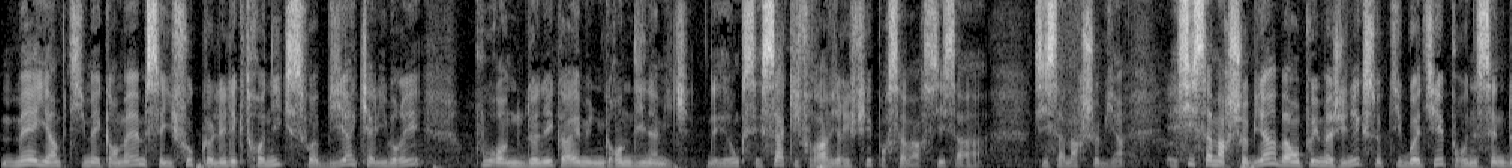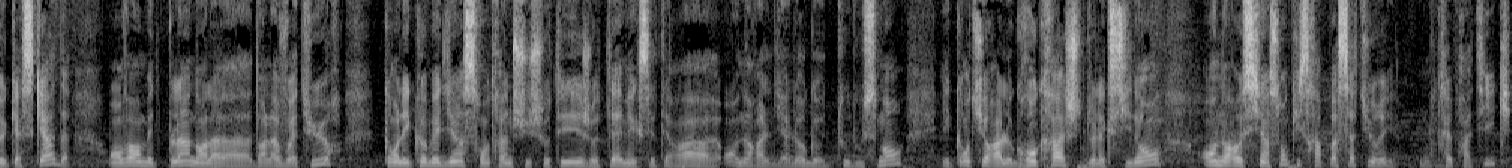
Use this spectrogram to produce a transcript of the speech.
Mais il y a un petit mais quand même, c'est il faut que l'électronique soit bien calibrée pour nous donner quand même une grande dynamique. Et donc c'est ça qu'il faudra vérifier pour savoir si ça, si ça marche bien. Et si ça marche bien, ben on peut imaginer que ce petit boîtier, pour une scène de cascade, on va en mettre plein dans la, dans la voiture. Quand les comédiens seront en train de chuchoter, je t'aime, etc., on aura le dialogue tout doucement. Et quand il y aura le gros crash de l'accident, on aura aussi un son qui ne sera pas saturé. Donc très pratique.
